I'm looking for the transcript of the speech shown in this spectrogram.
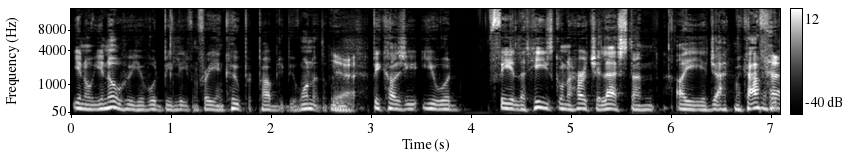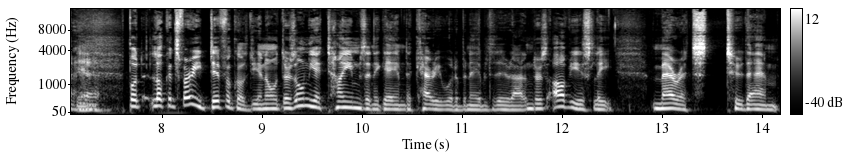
you know, you know who you would be leaving free, and Cooper would probably be one of them. Yeah. because you you would feel that he's going to hurt you less than i.e. Jack McCaffrey. Yeah, yeah. But look, it's very difficult. You know, there's only at times in a game that Kerry would have been able to do that, and there's obviously merits to them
